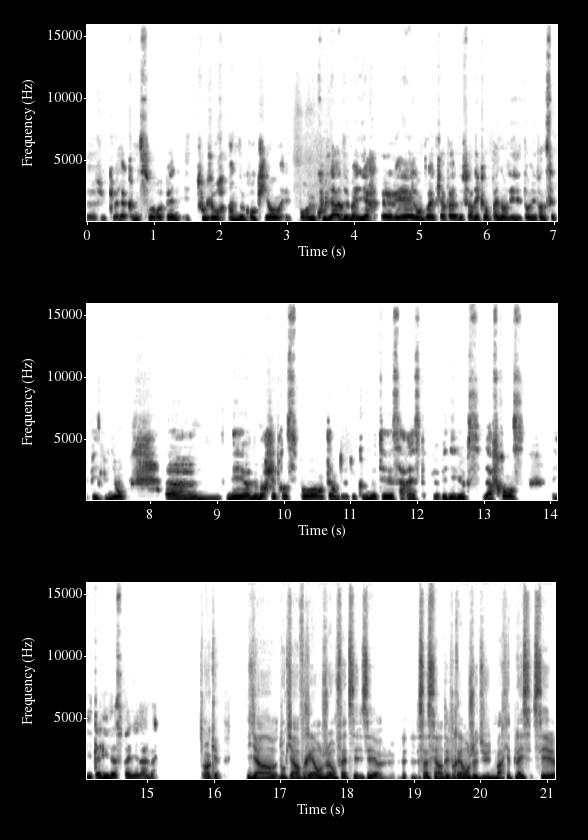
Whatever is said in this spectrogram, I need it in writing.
euh, vu que la Commission européenne est toujours un de nos gros clients. Et pour le coup, là, de manière réelle, on doit être capable de faire des campagnes dans les, dans les 27 pays de l'Union. Euh, mais euh, nos marchés principaux en termes de, communauté, ça reste le Benelux, la France, l'Italie, l'Espagne et l'Allemagne. Ok. Il y a donc il y a un vrai enjeu en fait. Ça c'est un des vrais enjeux d'une marketplace. C'est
